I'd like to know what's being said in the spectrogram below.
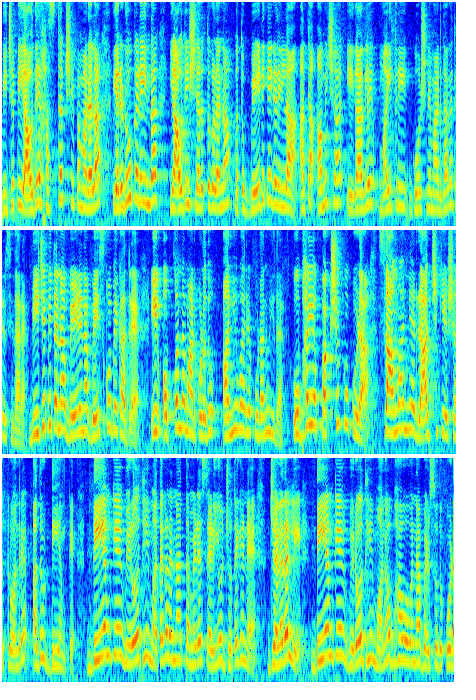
ಬಿಜೆಪಿ ಯಾವುದೇ ಹಸ್ತಕ್ಷೇಪ ಮಾಡಲ್ಲ, ಎರಡೂ ಕಡೆಯಿಂದ ಯಾವುದೇ ಷರತ್ತುಗಳನ್ನು ಮತ್ತು ಬೇಡಿಕೆಗಳಿಲ್ಲ ಅಂತ ಅಮಿತ್ ಶಾ ಈಗಾಗಲೇ ಮೈತ್ರಿ ಘೋಷಣೆ ಮಾಡಿದಾಗ ತಿಳಿಸಿದ್ದಾರೆ. ಬಿಜೆಪಿ ತನ್ನ ಬೇಳೆನ ಬೇಯಿಸ್ಕೋಬೇಕಾದ್ರೆ ಈ ಒಪ್ಪಂದ ಮಾಡಿಕೊಳ್ಳೋದು ಅನಿವಾರ್ಯ ಕೂಡ ಇದೆ. ಉಭಯ ಪಕ್ಷಕ್ಕೂ ಕೂಡ ಸಾಮಾನ್ಯ ರಾಜಕೀಯ ಶತ್ರು ಅಂದ್ರೆ ಅದು ಡಿಎಂಕೆ ಡಿಎಂಕೆ ವಿರೋಧಿ ಮತಗಳನ್ನ ತಮ್ಮೆಡೆ ಸೆಳೆಯೋ ಜೊತೆಗೇನೆ ಜನರಲ್ಲಿ ಡಿಎಂಕೆ ವಿರೋಧಿ ಮನೋಭಾವವನ್ನ ಬೆಳೆಸೋದು ಕೂಡ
